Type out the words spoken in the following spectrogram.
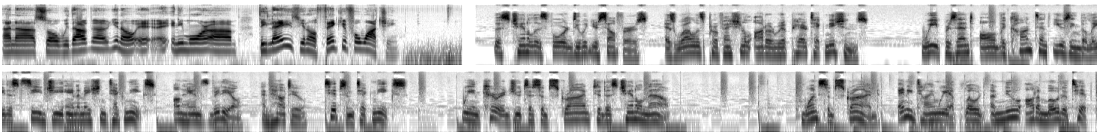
And uh, so, without uh, you know any more um, delays, you know, thank you for watching. This channel is for do-it-yourselfers, as well as professional auto repair technicians. We present all the content using the latest CG animation techniques, on hands video, and how-to, tips and techniques. We encourage you to subscribe to this channel now. Once subscribed, anytime we upload a new automotive tip,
